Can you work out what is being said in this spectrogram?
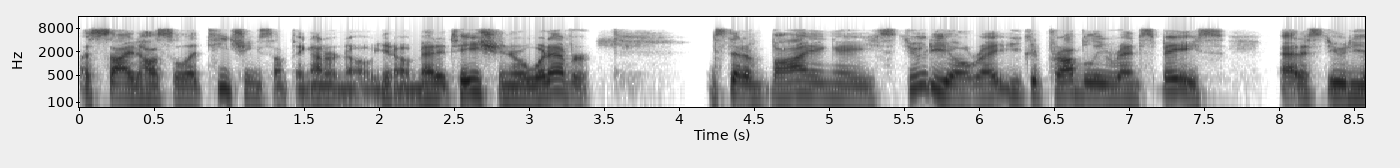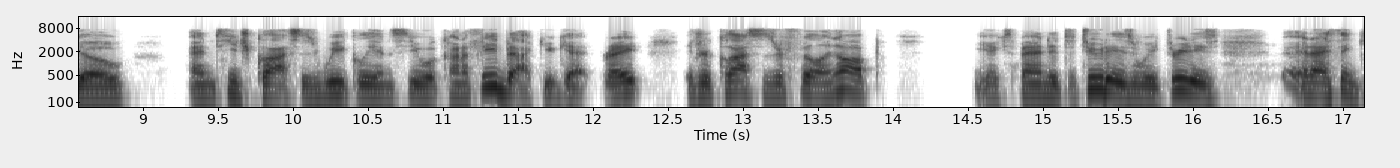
a side hustle at teaching something, I don't know, you know, meditation or whatever. Instead of buying a studio, right? You could probably rent space at a studio and teach classes weekly and see what kind of feedback you get, right? If your classes are filling up, you expand it to two days a week, three days, and I think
